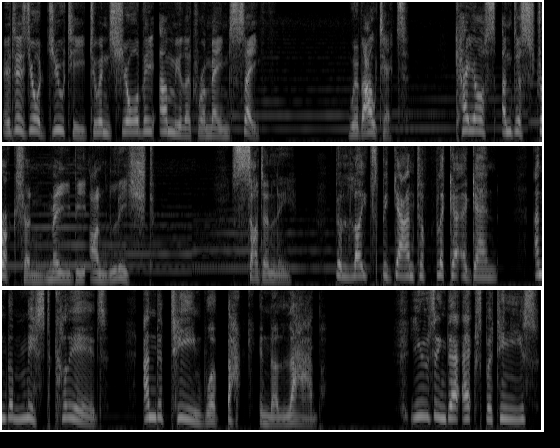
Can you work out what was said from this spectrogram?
it is your duty to ensure the amulet remains safe. Without it, chaos and destruction may be unleashed. Suddenly, the lights began to flicker again, and the mist cleared, and the team were back in the lab. Using their expertise,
